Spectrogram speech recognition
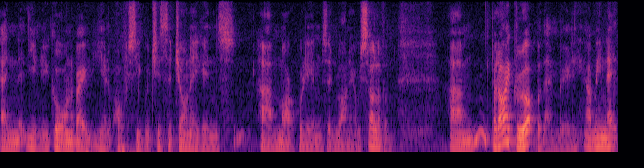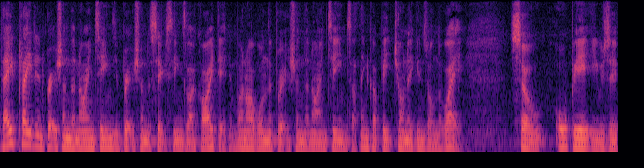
and you know you go on about you know obviously which is the John Higgins, um, Mark Williams, and Ronnie O'Sullivan. Um, but I grew up with them really. I mean, they, they played in the British under 19s and British under 16s like I did, and when I won the British under 19s, I think I beat John Higgins on the way. So, albeit he was a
